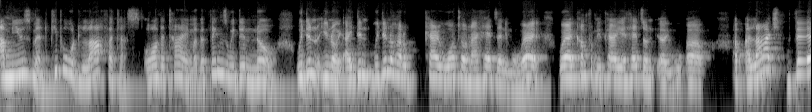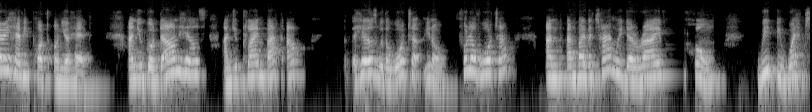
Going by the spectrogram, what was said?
amusement. People would laugh at us all the time at the things we didn't know. We didn't you know i didn't we didn't know how to carry water on our heads anymore. Where where i come from you carry your heads on uh, uh, a, a large very heavy pot on your head. And you go down hills and you climb back up hills with the water you know full of water. And and by the time we'd arrive home we'd be wet.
